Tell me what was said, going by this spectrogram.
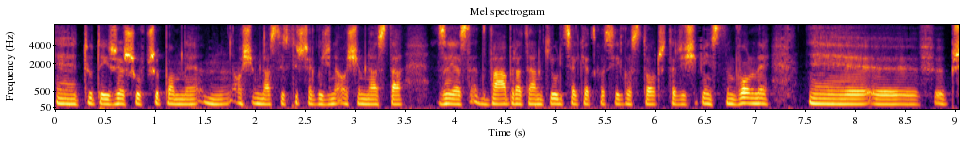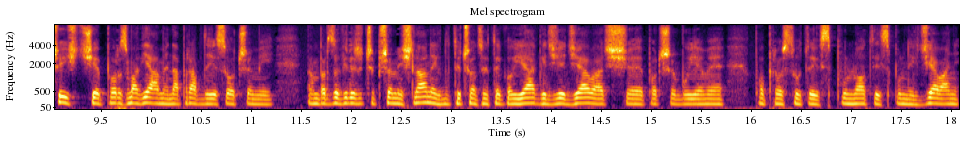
E, Tutaj Rzeszów, przypomnę, mm, 18 stycznia, godzina 18, zajazd 2, Bratanki, ulica Kwiatkowskiego 145, jestem wolny. Przyjście, porozmawiamy, naprawdę jest o czym i mam bardzo wiele rzeczy przemyślanych dotyczących tego, jak, gdzie działać. Potrzebujemy po prostu tej wspólnoty, wspólnych działań.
